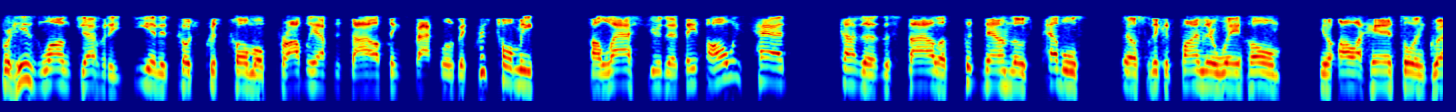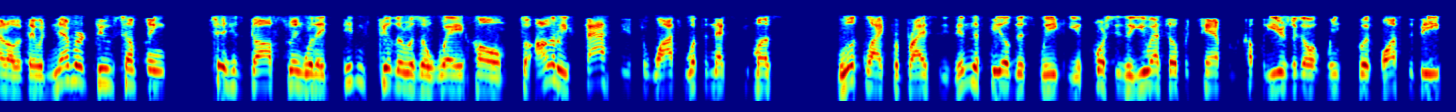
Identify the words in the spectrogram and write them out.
for his longevity, he and his coach Chris Como probably have to dial things back a little bit. Chris told me uh, last year that they always had kind of the, the style of putting down those pebbles you know, so they could find their way home, you know, a la Hansel and Gretel, that they would never do something to his golf swing where they didn't feel there was a way home. So I'm going to be fascinated to watch what the next few months look like for Bryson. He's in the field this week. He, of course, he's a U.S. Open champ from a couple years ago at Winged Foot, wants to be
